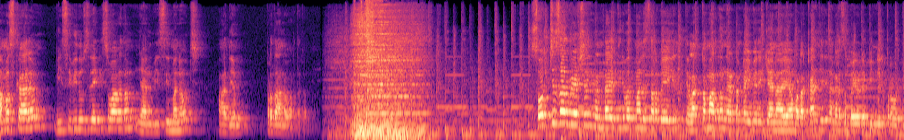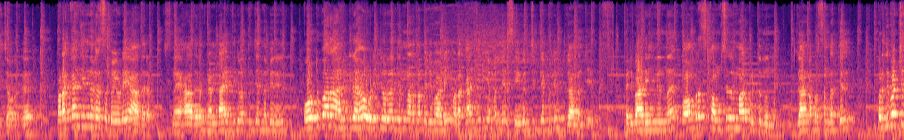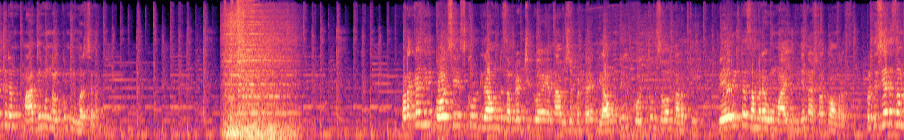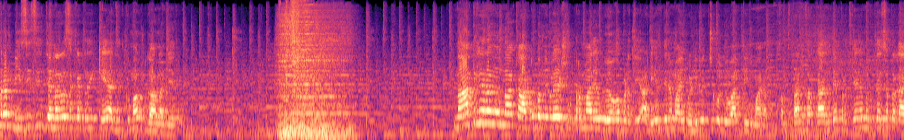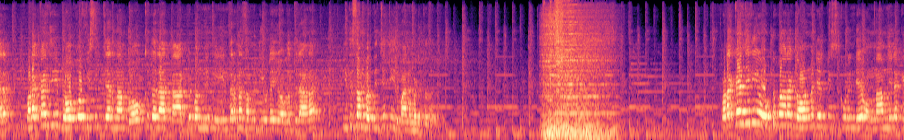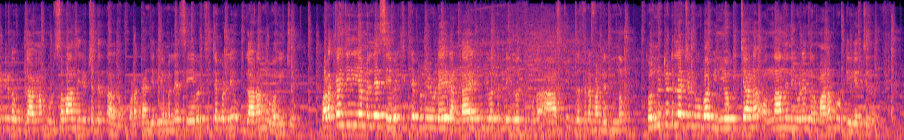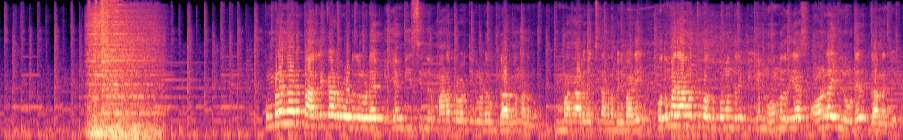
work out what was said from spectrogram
നമസ്കാരം. V C V ന്യൂസിലേക്ക് സ്വാഗതം. ഞാൻ വി സി മനോജ്. ആദ്യം പ്രധാന വാർത്തകൾ. സ്വച്ഛ് സർവേഷൻ രണ്ടായിരത്തി ഇരുപത്തിനാല് സർവേയിൽ തിളക്കമാർന്ന നേട്ടം കൈവരിക്കാനായ വടക്കാഞ്ചേരി നഗരസഭയുടെ പിന്നിൽ പ്രവർത്തിച്ചവർക്ക് വടക്കാഞ്ചേരി നഗരസഭയുടെ ആദരം. സ്നേഹാദരം രണ്ടായിരത്തി ഇരുപത്തിയഞ്ച് എന്ന പേരിൽ ഓട്ടുപാറ അനുഗ്രഹ ഓഡിറ്റോറിയത്തിൽ നടന്ന പരിപാടി Vadakkanchery M L A Xavier Chittappally ഉദ്ഘാടനം ചെയ്തു. പരിപാടിയിൽ നിന്ന് കോൺഗ്രസ് കൗൺസിലർമാർ വിട്ടുനിന്നു. ഉദ്ഘാടന പ്രസംഗത്തിൽ പ്രതിപക്ഷത്തിനും മാധ്യമങ്ങൾക്കും വിമർശനം. വടക്കാഞ്ചേരി ബോയ്സ് ഹൈസ്കൂൾ ഗ്രൗണ്ട് സംരക്ഷിക്കുക എന്നാവശ്യപ്പെട്ട് ഗ്രൗണ്ടിൽ കൊയ്ത്തുത്സവം നടത്തി വേറിട്ട സമരവുമായി ഇന്ത്യൻ നാഷണൽ കോൺഗ്രസ് പ്രതിഷേധ സമരം D C C general secretary K Ajith Kumar ഉദ്ഘാടനം ചെയ്തു. നാട്ടിലിറങ്ങുന്ന കാട്ടുപന്നികളെ ഷൂട്ടർമാരെ ഉപയോഗപ്പെടുത്തി അടിയന്തിരമായി വെടിവെച്ച് കൊല്ലുവാൻ തീരുമാനം. സംസ്ഥാന സർക്കാരിന്റെ പ്രത്യേക നിർദ്ദേശപ്രകാരം വടക്കാഞ്ചേരി ബ്ലോക്ക് ഓഫീസിൽ ചേർന്ന ബ്ലോക്ക് തല കാട്ടുപന്നി നിയന്ത്രണ സമിതിയുടെ യോഗത്തിലാണ് ഇത് സംബന്ധിച്ച് തീരുമാനമെടുത്തത്. Vadakkanchery Ottupara government L P സ്കൂളിന്റെ ഒന്നാം നില കെട്ടിട ഉദ്ഘാടനം ഉത്സവാന്തരീക്ഷത്തിൽ നടന്നു. Vadakkanchery M L A Xavier Chittappally ഉദ്ഘാടനം നിർവഹിച്ചു. Vadakkanchery M L A Xavier ചിറ്റപ്പള്ളിയുടെ രണ്ടായിരത്തി ഇരുപത്തിരണ്ട് ഇരുപത്തിമൂന്ന് ആസ്തി വികസന ഫണ്ടിൽ നിന്നും തൊണ്ണൂറ്റെട്ട് ലക്ഷം രൂപ വിനിയോഗിച്ചാണ് ഒന്നാം നിലയുടെ നിർമ്മാണം പൂർത്തീകരിച്ചത്. കുമ്പളങ്ങാട് പാർലിക്കാട് റോഡുകളുടെ ബി എം ബി സി നിർമ്മാണ പ്രവർത്തികളുടെ ഉദ്ഘാടനം നടന്നു. കുമ്പളങ്ങാട് വെച്ച് നടന്ന പരിപാടി പൊതുമരാമത്ത് വകുപ്പ് മന്ത്രി പി എം മുഹമ്മദ് റിയാസ് ഓൺലൈനിലൂടെ ഉദ്ഘാടനം ചെയ്തു.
